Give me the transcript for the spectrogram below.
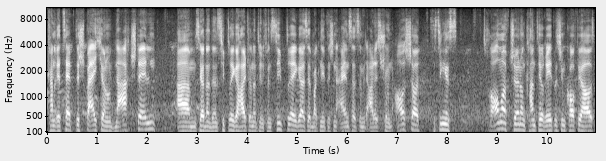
kann Rezepte speichern und nachstellen. Ähm, sie hat dann den Siebträgerhalter natürlich für den Siebträger, sie hat magnetischen Einsatz, damit alles schön ausschaut. Das Ding ist traumhaft schön und kann theoretisch im Coffeehouse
